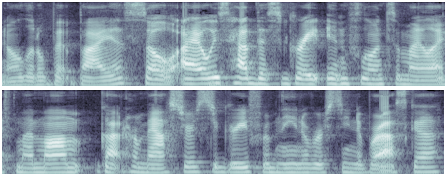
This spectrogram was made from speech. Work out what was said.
know, a little bit biased. So I always had this great influence in my life. My mom got her master's degree from the University of Nebraska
